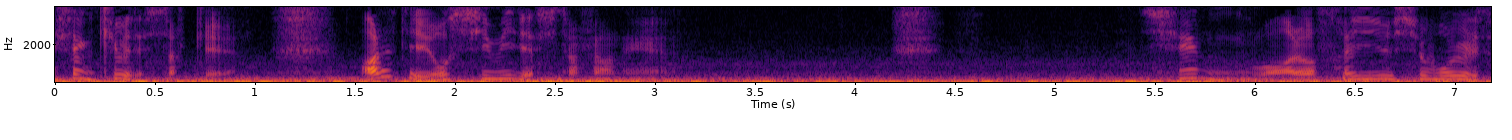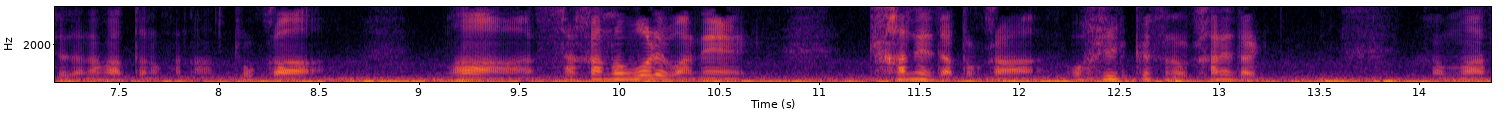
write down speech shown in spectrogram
?2009 でしたっけ？あれって吉見でしたかね？チェンはあれは最優秀防御率じゃなかったのかな？とか、まあ、遡ればね、金田とか、オリックスの金田が、まあ、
